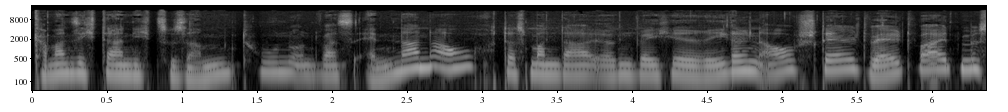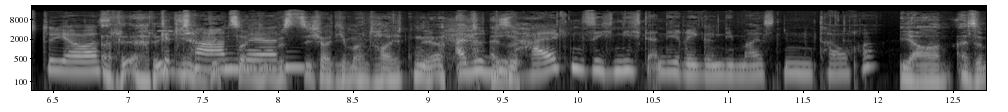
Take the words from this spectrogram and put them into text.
Kann man sich da nicht zusammentun und was ändern auch? Dass man da irgendwelche Regeln aufstellt? Weltweit müsste ja was Regeln getan gibt's, werden. müsste sich halt jemand halten, ja. Also die halten sich nicht an die Regeln, die meisten Taucher? Ja, also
